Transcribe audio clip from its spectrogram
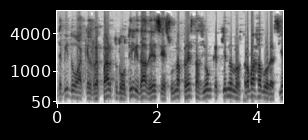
debido a que el reparto de utilidades es una prestación que tienen los trabajadores y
